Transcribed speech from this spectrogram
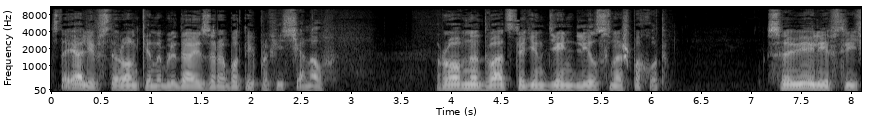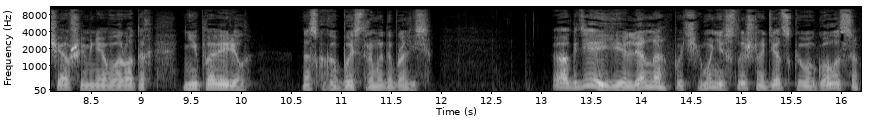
стояли в сторонке, наблюдая за работой профессионалов. Ровно двадцать один день длился наш поход. Савелий, встречавший меня в воротах, не поверил, насколько быстро мы добрались. А где Елена? Почему не слышно детского голоса?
